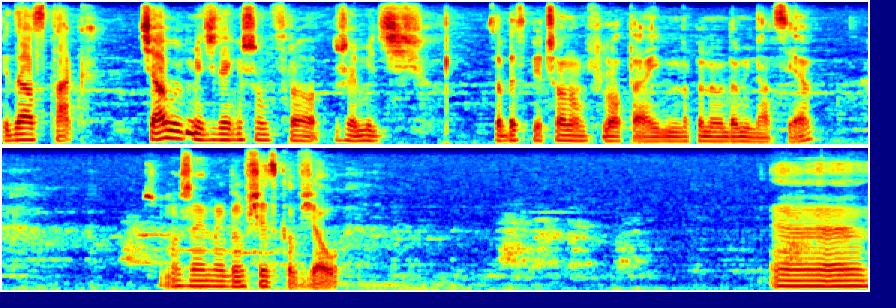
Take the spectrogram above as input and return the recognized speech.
I teraz tak. Chciałbym mieć większą flotę, żeby mieć zabezpieczoną flotę i na pewno dominację. Może jednak bym wszystko wziął. Eee...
